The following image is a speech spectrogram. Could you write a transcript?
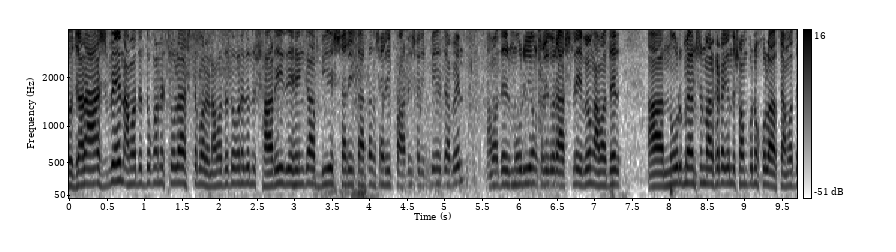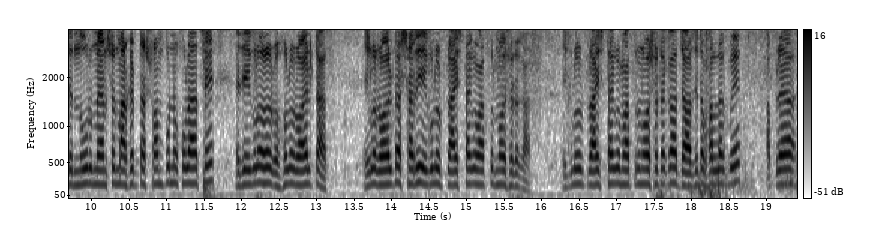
তো যারা আসবেন, আমাদের দোকানে চলে আসতে পারেন। আমাদের দোকানে কিন্তু শাড়ি, লেহেঙ্গা, বিয়ের শাড়ি, কাতান শাড়ি পাটি শাড়ি পেয়ে যাবেন। আমাদের মরিয়ম শাড়ি করে আসলে এবং আমাদের নূর ম্যানশন মার্কেটটা কিন্তু সম্পূর্ণ খোলা আছে। আমাদের নূর ম্যানশন মার্কেটটা সম্পূর্ণ খোলা আছে। যে এগুলো হলো- রয়্যাল টাস। এগুলো রয়্যাল টাস শাড়ি, এগুলোর প্রাইস থাকবে মাত্র নয়শো টাকা। এগুলোর প্রাইস থাকবে মাত্র নয়শো টাকা। যার যেটা ভালো লাগবে, আপনারা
